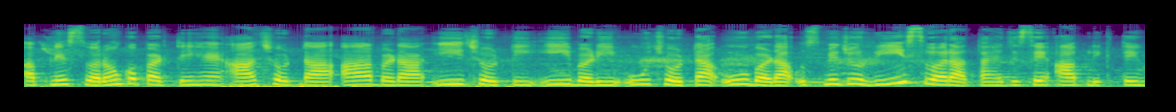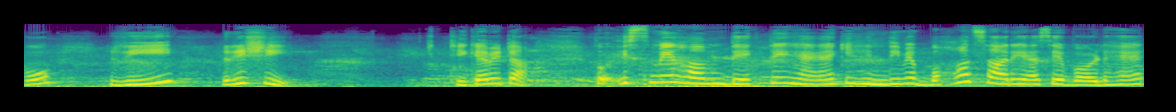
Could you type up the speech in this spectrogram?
अपने स्वरों को पढ़ते हैं, आ छोटा, आ बड़ा, ई छोटी, ई बड़ी, ऊ छोटा, ऊ बड़ा, उसमें जो री स्वर आता है, जिसे आप लिखते हो, री, ऋषि। ठीक है बेटा? तो इसमें हम देखते हैं कि हिंदी में बहुत सारे ऐसे वर्ड हैं,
